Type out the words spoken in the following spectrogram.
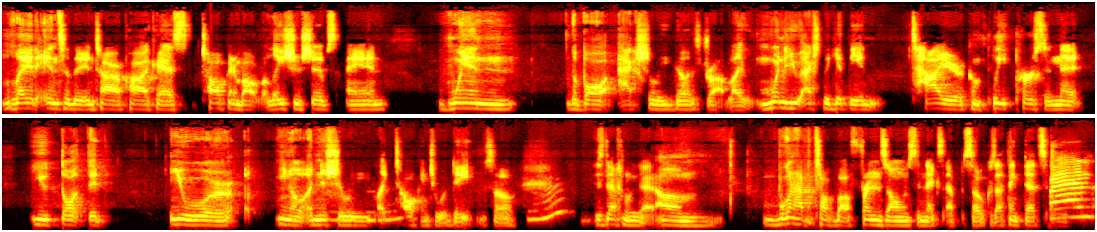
led into the entire podcast talking about relationships and when the ball actually does drop? Like when do you actually get the entire complete person that you thought that you were, you know, initially mm-hmm. like talking to a date? So mm-hmm. it's definitely that. Um we're gonna have to talk about friend zones the next episode because I think that's friend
